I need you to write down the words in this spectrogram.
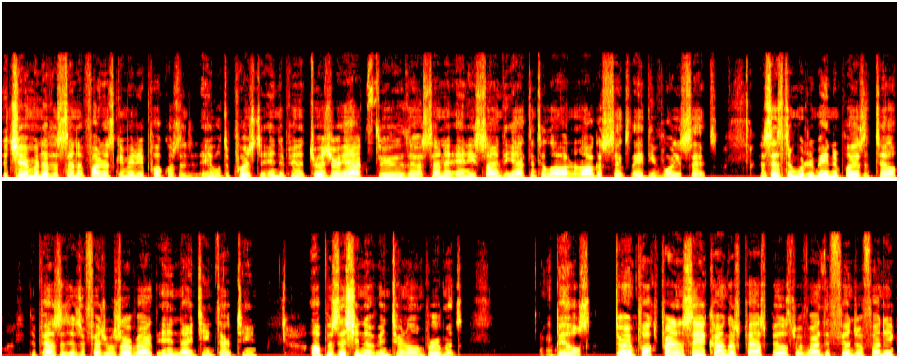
The chairman of the Senate Finance Committee, Polk was able to push the Independent Treasury Act through the Senate and he signed the act into law on August 6, 1846. The system would remain in place until the passage of the Federal Reserve Act in 1913. Opposition of internal improvements bills. During Polk's presidency, Congress passed bills to provide the federal funding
